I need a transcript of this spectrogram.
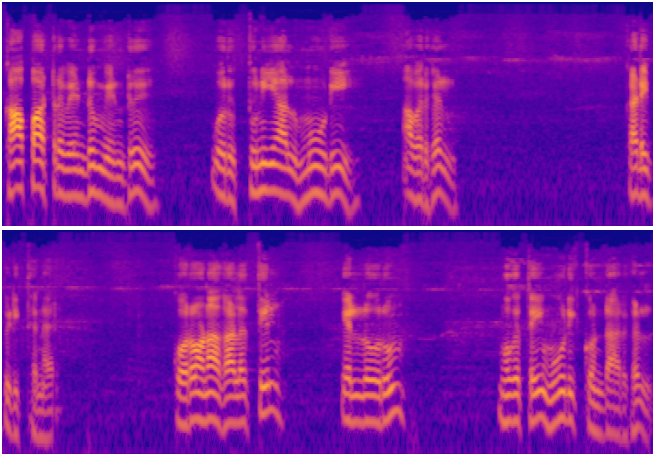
காப்பாற்ற வேண்டும் என்று ஒரு துணியால் மூடி அவர்கள் கடைபிடித்தனர். கொரோனா காலத்தில் எல்லோரும் முகத்தை மூடிக்கொண்டார்கள்.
